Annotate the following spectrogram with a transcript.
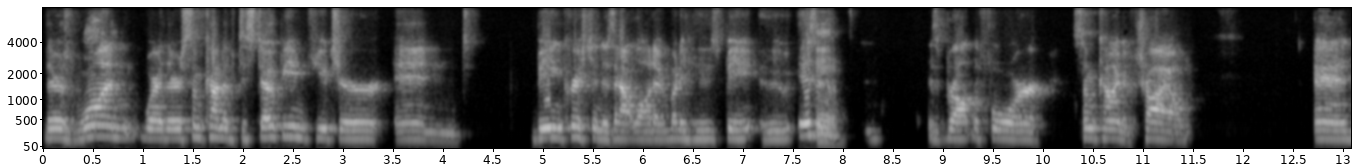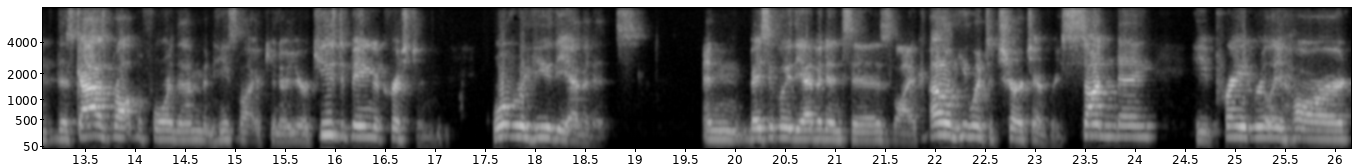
there's one where there's some kind of dystopian future and being Christian is outlawed. Everybody who's being who isn't Mm. Is brought before some kind of trial. And this guy's brought before them, and he's like, you know, you're accused of being a Christian. We'll review the evidence. And basically, the evidence is like, oh, he went to church every Sunday. He prayed really hard.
